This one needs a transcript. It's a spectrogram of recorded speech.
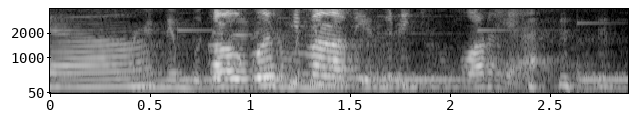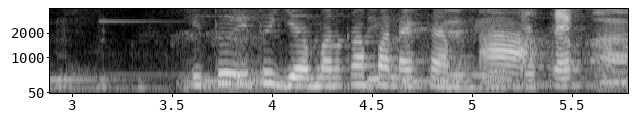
Ya? Nyebutin Kalau gue sih malam minggu di ya. Itu itu zaman kapan Dikit ya, SMA? SMA.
